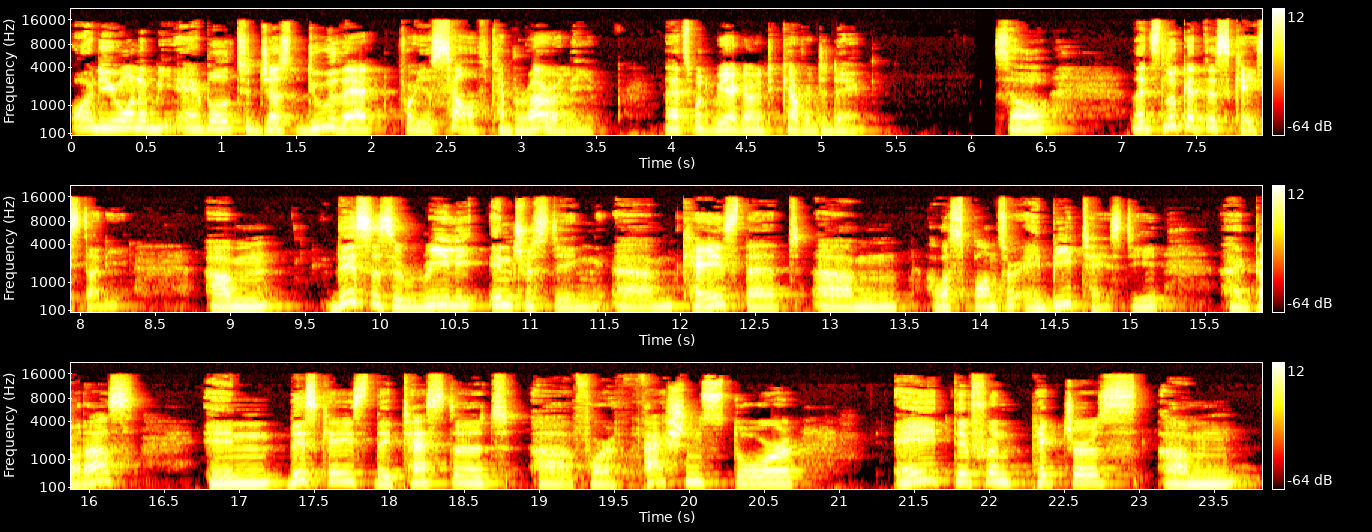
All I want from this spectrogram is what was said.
Or do you want to be able to just do that for yourself temporarily? That's what we are going to cover today. So let's look at this case study. Um, this is a really interesting um, case that um, our sponsor AB Tasty uh, got us. In this case, they tested uh, for a fashion store eight different pictures, um,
